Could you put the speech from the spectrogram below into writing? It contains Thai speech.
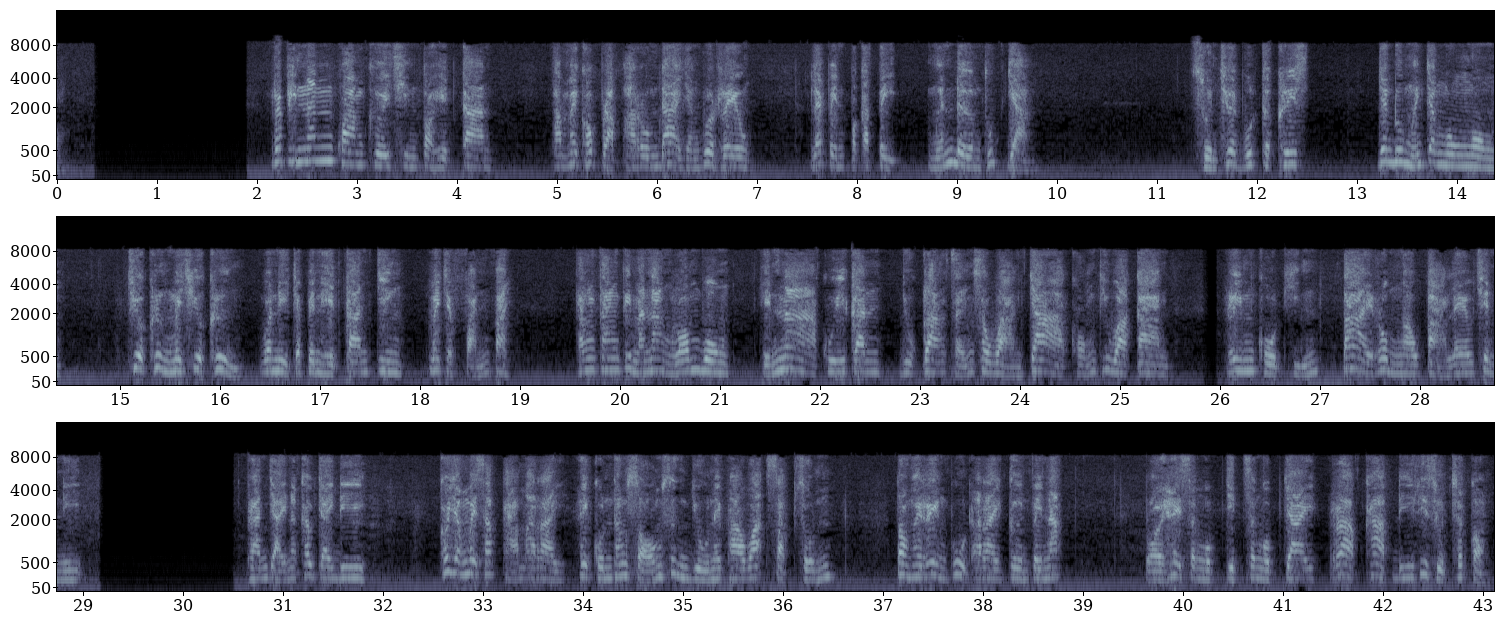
ระพินนั้นความเคยชินต่อเหตุการณ์ทำให้เขาปรับอารมณ์ได้อย่างรวดเร็ว และเป็นปกติเหมือนเดิมทุกอย่าง ส่วนเชิดบุตรกับคริส ยังดูเหมือนจะงงงเชื่อครึ่งไม่เชื่อครึ่งว่านี่จะเป็นเหตุการณ์จริง ไม่จะฝันไป ทั้งๆทที่มานั่งล้อมวง เห็นหน้าคุยกันอยู่กลางแสงสว่างจ้าของทิวาการ ริมโขดหินใต้ร่มเงาป่าแล้วเช่นนี้พรานใหญ่นะเข้าใจดี เขายังไม่ซักถามอะไร ให้คนทั้งสองซึ่งอยู่ในภาวะสับสน ต้องให้เร่งพูดอะไรเกินไปนัก ปล่อยให้สงบจิตสงบใจราบคาบดีที่สุดซะก่อน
